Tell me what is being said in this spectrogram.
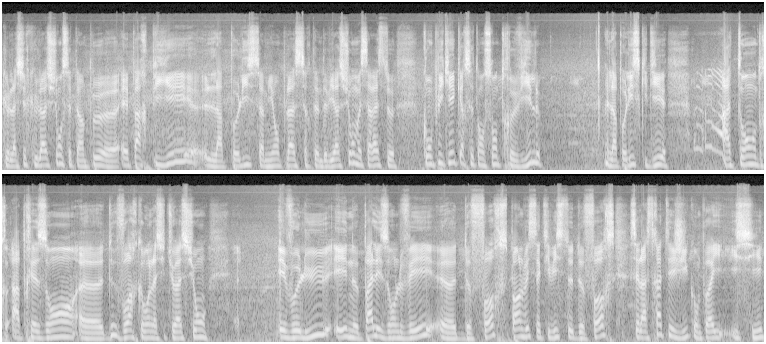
que la circulation s'est un peu éparpillée. La police a mis en place certaines déviations, mais ça reste compliqué car c'est en centre-ville. La police qui dit attendre à présent euh, de voir comment la situation évolue et ne pas les enlever euh, de force, pas enlever ces activistes de force. C'est la stratégie qu'on peut ici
